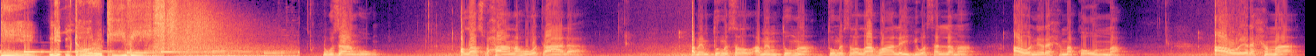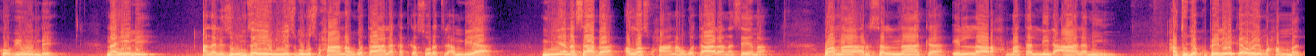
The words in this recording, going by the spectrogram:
Hii ni Mtoro TV. Ndugu zangu, Allah subhanahu wa ta'ala amemtuma amemtuma Mtume sallallahu alayhi wasallama awe ni rehma kwa umma, awe rehma kwa viumbe, na hili analizungumza yeye Mwenyezi Mungu subhanahu wa ta'ala katika surati al-Anbiya mia na saba. Allah subhanahu wa ta'ala anasema wama arsalnaka illa rahmatan lilalamin, hatujakupeleka wewe Muhammad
